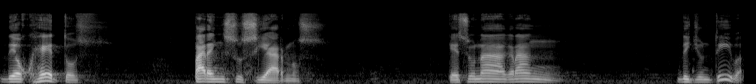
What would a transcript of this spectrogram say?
de objetos para ensuciarnos, que es una gran disyuntiva.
